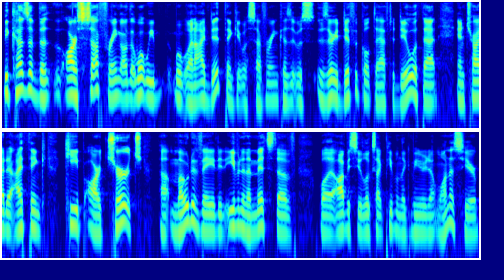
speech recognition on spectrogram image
because of the our suffering, or the, what we. When I did think it was suffering, because it was, was very difficult to have to deal with that and try to, I think, keep our church uh, motivated, even in the midst of well, it obviously looks like people in the community don't want us here,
